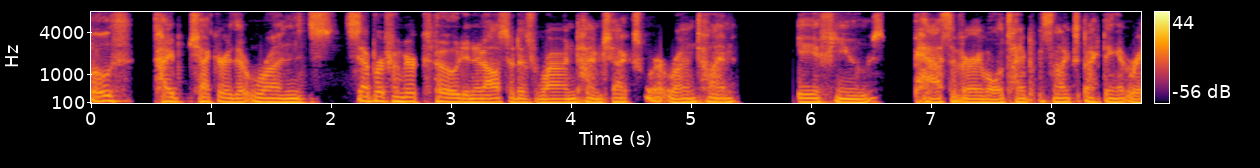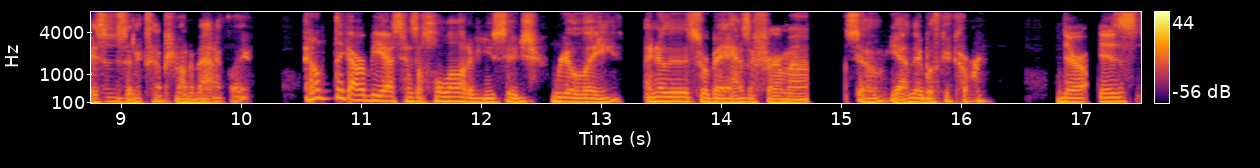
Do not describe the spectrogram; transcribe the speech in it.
both type checker that runs separate from your code and it also does runtime checks where at runtime, if you pass a variable a type it's not expecting, it raises an exception automatically. I don't think RBS has a whole lot of usage, really. I know that Sorbet has a fair amount. So, yeah, they both get covered. There is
